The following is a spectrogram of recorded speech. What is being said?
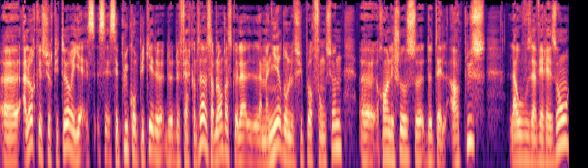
alors alors que sur Twitter, c'est plus compliqué de, de, de, faire comme ça, simplement parce que la, la manière dont le support fonctionne euh, rend les choses de telles. En plus, là où vous avez raison,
